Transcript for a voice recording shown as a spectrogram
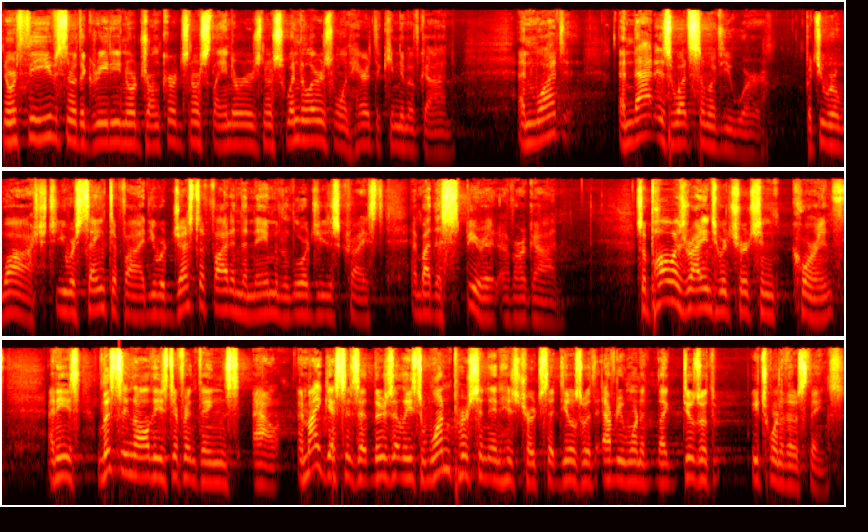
nor thieves, nor the greedy, nor drunkards, nor slanderers, nor swindlers will inherit the kingdom of God. And what and that is what some of you were. But you were washed, you were sanctified, you were justified in the name of the Lord Jesus Christ and by the Spirit of our God. So Paul is writing to a church in Corinth and he's listing all these different things out. And my guess is that there's at least one person in his church that deals with every one of, like deals with each one of those things.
